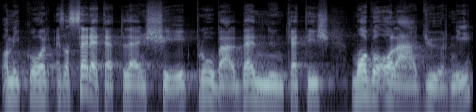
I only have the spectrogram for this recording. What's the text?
amikor ez a szeretetlenség próbál bennünket is maga alá gyűrni,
